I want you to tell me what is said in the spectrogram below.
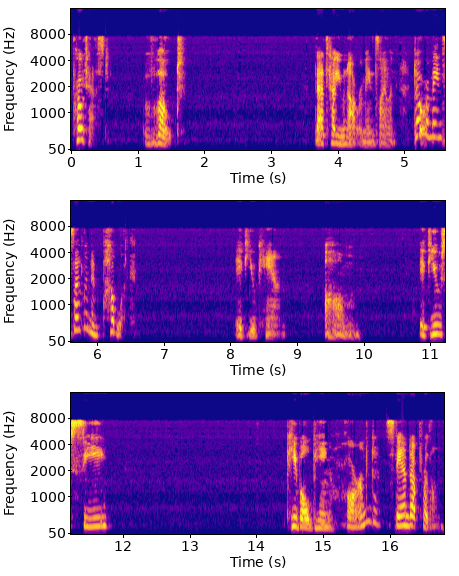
protest, vote. That's how you not remain silent. Don't remain silent in public if you can. Um, if you see people being harmed, stand up for them.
